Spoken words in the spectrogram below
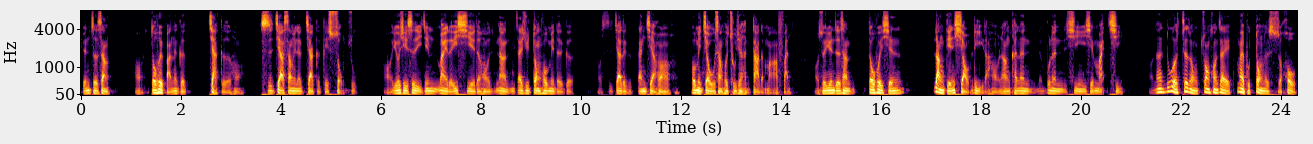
原则上哦都会把那个价格哈实价上面的价格给守住哦，尤其是已经卖了一些的哈，那你再去动后面的一个哦实价的一个单价的话，后面交屋上会出现很大的麻烦哦，所以原则上都会先让点小利然后让看看能不能吸引一些买气哦。那如果这种状况在卖不动的时候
